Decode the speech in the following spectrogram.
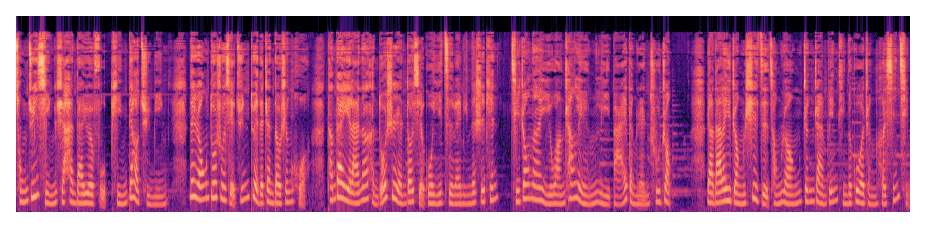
从军行》是汉代乐府平调取名，内容多数写军队的战斗生活。唐代以来呢，很多诗人都写过以此为名的诗篇，其中呢，以王昌龄、李白等人出众，表达了一种士子从容征战边庭的过程和心情，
